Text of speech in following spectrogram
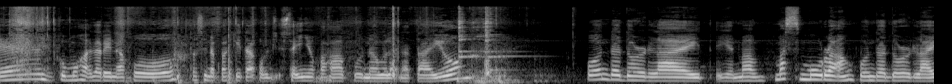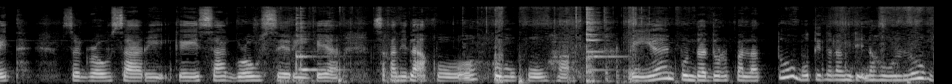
And kumuha na rin ako kasi napakita ko sa inyo kahapon na wala na tayong Pondador Light. Ayan, ma- mas mura ang Pondador Light sa grocery, kaysa grocery. Kaya sa kanila ako kumukuha. Ayan, pundador pala to. Buti na lang hindi nahulog.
